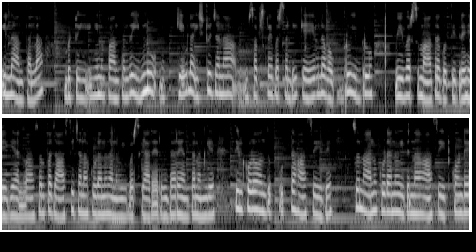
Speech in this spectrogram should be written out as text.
ಇಲ್ಲ ಅಂತಲ್ಲ. ಬಟ್ ಏನಪ್ಪ ಅಂತಂದರೆ ಇನ್ನೂ ಕೇವಲ ಇಷ್ಟು ಜನ ಸಬ್ಸ್ಕ್ರೈಬರ್ಸಲ್ಲಿ ಕೇವಲ ಒಬ್ಬರು ಇಬ್ಬರು ವೀವರ್ಸ್ ಮಾತ್ರ ಗೊತ್ತಿದ್ದರೆ ಹೇಗೆ ಅಲ್ವಾ? ಸ್ವಲ್ಪ ಜಾಸ್ತಿ ಜನ ಕೂಡ ನನ್ನ ವೀವರ್ಸ್ ಯಾರ್ಯಾರು ಇದ್ದಾರೆ ಅಂತ ನನಗೆ ತಿಳ್ಕೊಳ್ಳೋ ಒಂದು ಪುಟ್ಟ ಆಸೆ ಇದೆ. ಸೊ ನಾನು ಕೂಡ ಇದನ್ನು ಆಸೆ ಇಟ್ಕೊಂಡೆ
